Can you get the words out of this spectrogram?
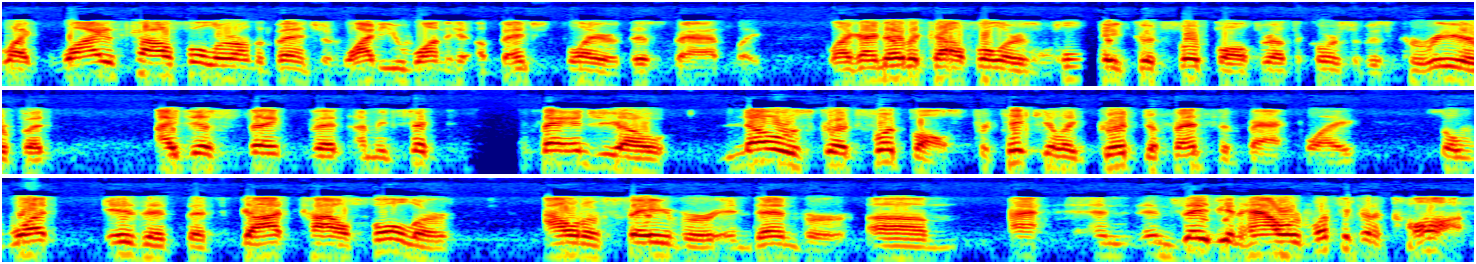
like why is Kyle Fuller on the bench, and why do you want a bench player this badly? Like I know that Kyle Fuller has played good football throughout the course of his career, but I just think that I mean Fangio knows good football, particularly good defensive back play. So what is it that's got Kyle Fuller out of favor in Denver? Um, and, and Xavier Howard, what's it going to cost?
